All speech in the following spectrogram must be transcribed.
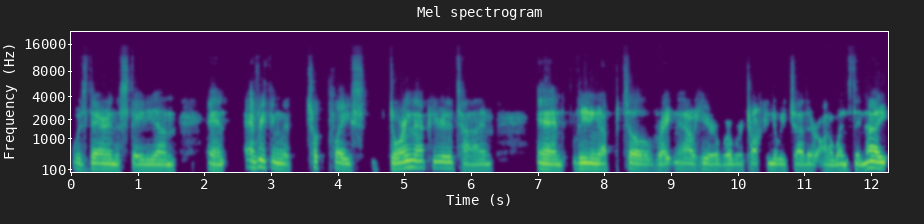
was there in the stadium and everything that took place during that period of time and leading up till right now here where we're talking to each other on a Wednesday night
